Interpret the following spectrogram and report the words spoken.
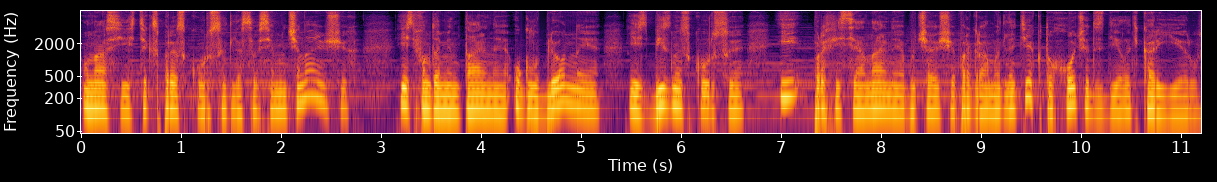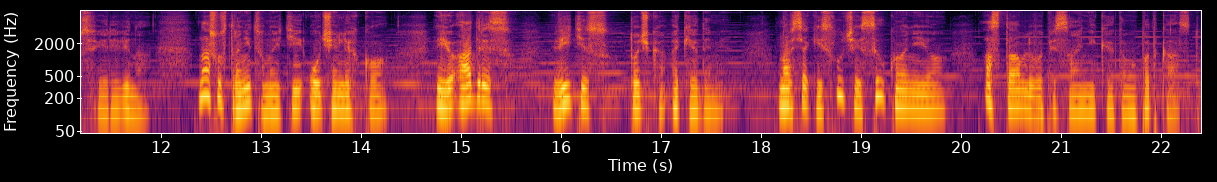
У нас есть экспресс-курсы для совсем начинающих, есть фундаментальные, углубленные, есть бизнес-курсы и профессиональные обучающие программы для тех, кто хочет сделать карьеру в сфере вина. Нашу страницу найти очень легко. Ее адрес vitis.com Academy. На всякий случай ссылку на нее оставлю в описании к этому подкасту.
